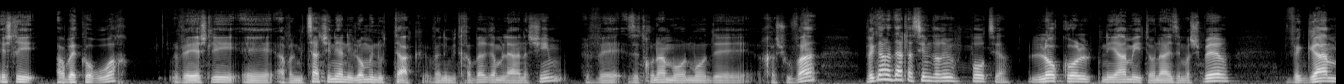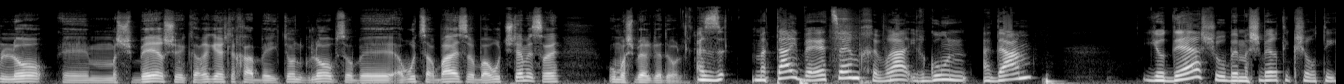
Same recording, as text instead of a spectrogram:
יש לי הרבה קור רוח, ויש לי, אה, אבל מצד שני אני לא מנותק, ואני מתחבר גם לאנשים, וזו תכונה מאוד מאוד אה, חשובה, וגם לדעת לשים דברים בפרופורציה. לא כל פנייה מעיתונאי זה משבר, וגם לא אה, משבר שכרגע יש לך בעיתון גלובס, או בערוץ 14, או בערוץ 12, הוא משבר גדול. אז מתי בעצם חברה, ארגון, אדם, יודע שהוא במשבר תקשורתי?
